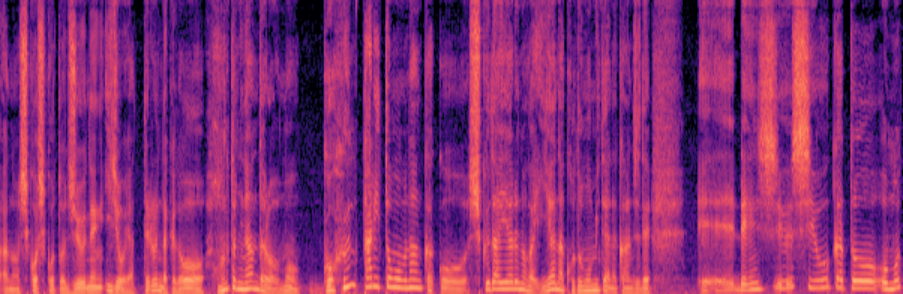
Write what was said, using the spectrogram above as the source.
あのしこしこと10年以上やってるんだけど本当になんだろうもう5分たりともなんかこう宿題やるのが嫌な子供みたいな感じで、えー練習しようかと思っ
